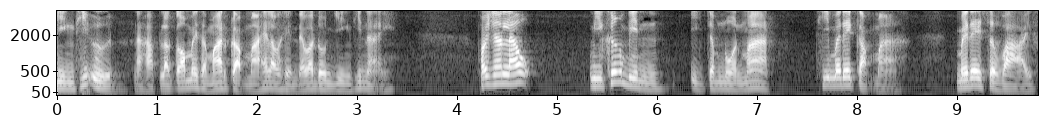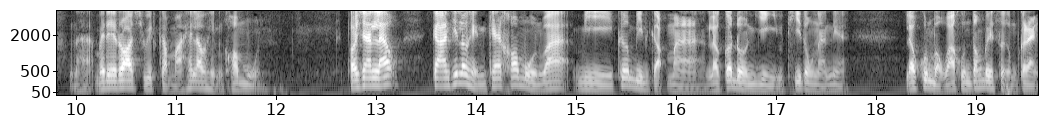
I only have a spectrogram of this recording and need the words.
ยิงที่อื่นนะครับ แล้วก็ไม่สามารถกลับมาให้เราเห็นได้ว่าโดนยิงที่ไหน เพราะฉะนั้นแล้วมีเครื่องบิน อีกจำนวนมากที่ไม่ได้กลับมา ไม่ได้ survive นะฮะไม่ได้รอดชีวิตกลับมาให้เราเห็นข้อมูล เพราะฉะนั้นแล้วการที่เราเห็นแค่ข้อมูลว่ามีเครื่องบินกลับมา แล้วก็โดนยิงอยู่ที่ตรงนั้นเนี่ยแล้วคุณบอกว่าคุณต้องไปเสริมแกร่ง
